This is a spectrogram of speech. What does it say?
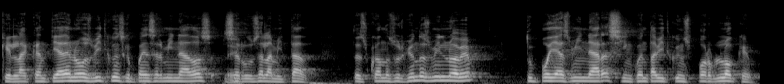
que la cantidad de nuevos Bitcoins que pueden ser minados Sí. se reduce a la mitad. Entonces, cuando surgió en 2009, tú podías minar 50 Bitcoins por bloque.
